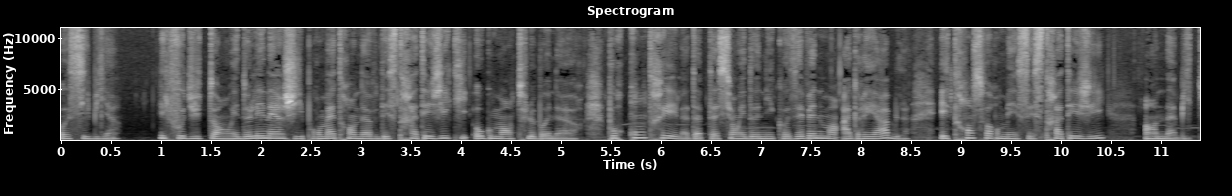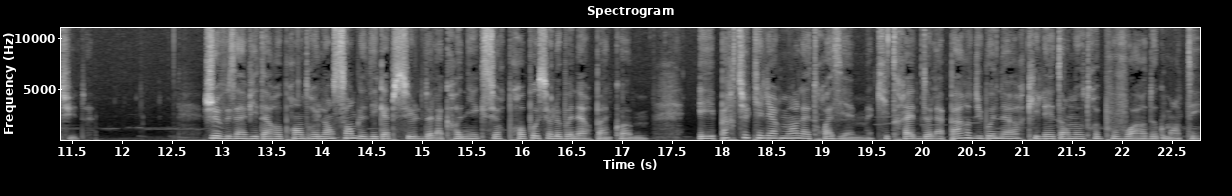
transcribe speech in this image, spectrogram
Aussi bien, il faut du temps et de l'énergie pour mettre en œuvre des stratégies qui augmentent le bonheur, pour contrer l'adaptation hédonique aux événements agréables et transformer ces stratégies en habitude. Je vous invite à reprendre l'ensemble des capsules de la chronique sur propossurlebonheur.com et particulièrement la troisième qui traite de la part du bonheur qu'il est en notre pouvoir d'augmenter.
